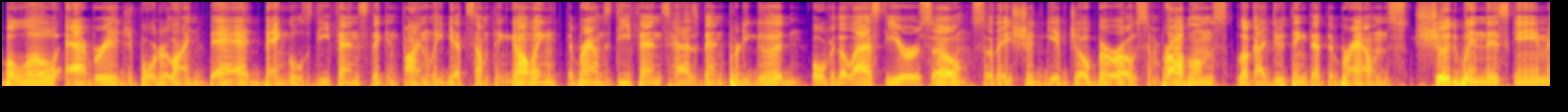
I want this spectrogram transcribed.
below average, borderline bad Bengals defense, they can finally get something going. The Browns defense has been pretty good over the last year or so, so they should give Joe Burrow some problems. Look, I do think that the Browns should win this game,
